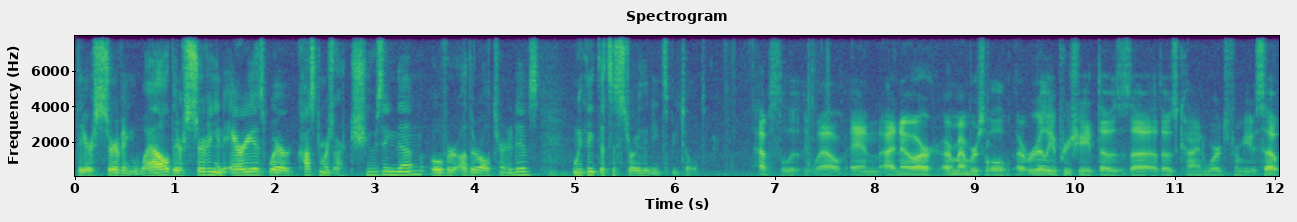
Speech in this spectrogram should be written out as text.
they are serving well. They're serving in areas where customers are choosing them over other alternatives. Mm-hmm. We think that's a story that needs to be told. Absolutely well, and I know our, our members will uh, really appreciate those uh, those kind words from you. So,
